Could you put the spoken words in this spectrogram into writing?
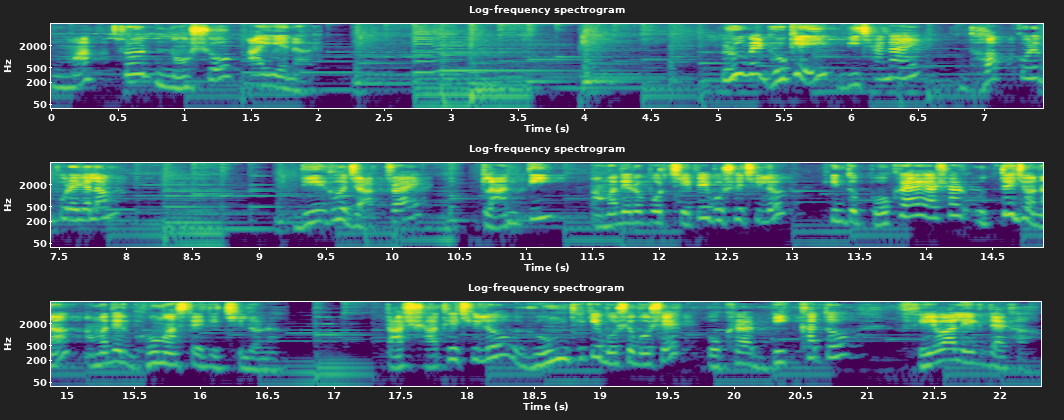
মাত্র নশো আইএনআর রুমে ঢুকেই বিছানায় ধপ করে পড়ে গেলাম। দীর্ঘ যাত্রায় ক্লান্তি আমাদের ওপর চেপে বসেছিল, কিন্তু পোখরায় আসার উত্তেজনা আমাদের ঘুম আসতে দিচ্ছিল না। তার সাথে ছিল রুম থেকে বসে বসে পোখরার বিখ্যাত ফেওয়া লেক দেখা।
